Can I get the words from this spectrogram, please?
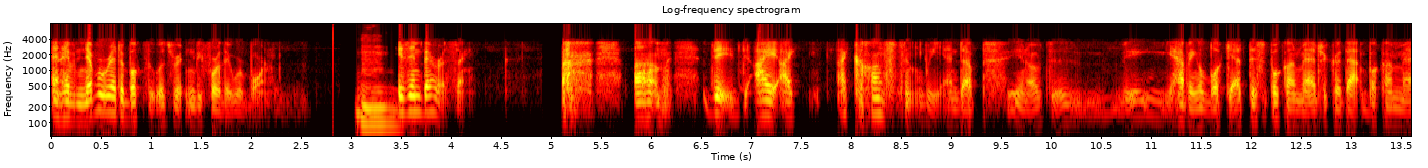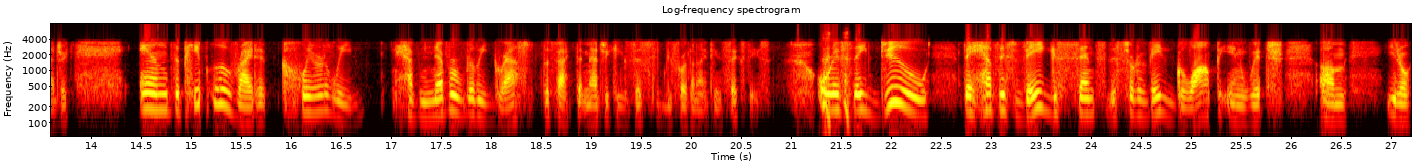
and have never read a book that was written before they were born. mm. is embarrassing. Um, the, I, I I constantly end up, you know, having a look at this book on magic or that book on magic, and the people who write it clearly have never really grasped the fact that magic existed before the 1960s. Or if they do, they have this vague sense, this sort of vague glop in which, um, you know,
